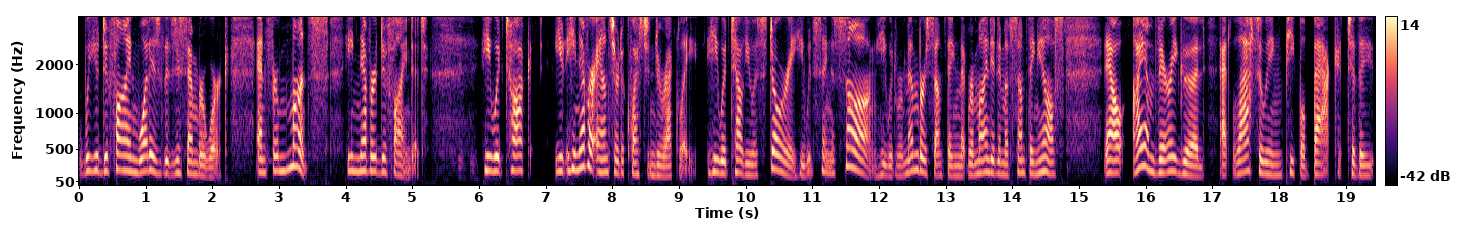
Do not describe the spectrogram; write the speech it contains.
Will you define what is the December work? And for months, he never defined it he would talk you, he never answered a question directly. He would tell you a story. He would sing a song. He would remember something that reminded him of something else. Now, I am very good at lassoing people back to the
